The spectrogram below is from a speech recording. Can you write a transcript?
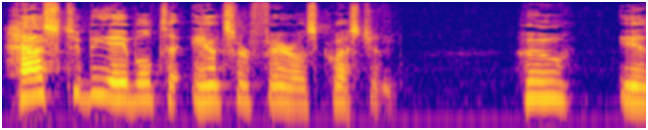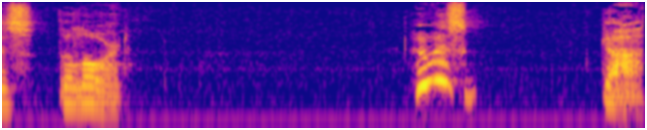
has to be able to answer Pharaoh's question Who is the Lord? Who is God?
